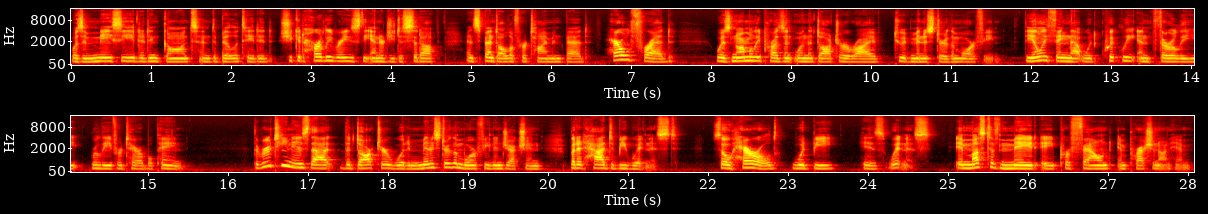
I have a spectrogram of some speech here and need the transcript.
was emaciated and gaunt and debilitated. She could hardly raise the energy to sit up and spent all of her time in bed. Harold Fred was normally present when the doctor arrived to administer the morphine, the only thing that would quickly and thoroughly relieve her terrible pain. The routine is that the doctor would administer the morphine injection, but it had to be witnessed. So Harold would be his witness. It must have made a profound impression on him.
